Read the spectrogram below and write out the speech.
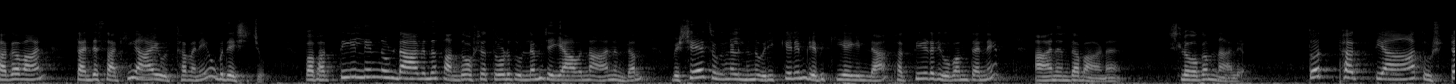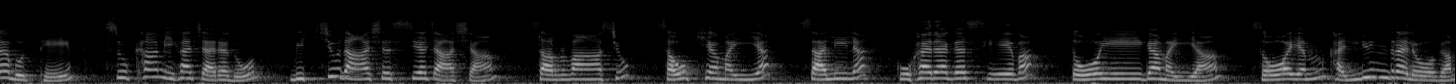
ഭഗവാൻ തന്റെ സഖിയായ ഉദ്ധവനെ ഉപദേശിച്ചു. അപ്പോൾ ഭക്തിയിൽ നിന്നുണ്ടാകുന്ന സന്തോഷത്തോട് തുല്യം ചെയ്യാവുന്ന ആനന്ദം വിഷയസുഖങ്ങളിൽ നിന്ന് ഒരിക്കലും ലഭിക്കുകയില്ല. ഭക്തിയുടെ രൂപം തന്നെ ആനന്ദമാണ്. ശ്ലോകം നാല്. ത്വത്ഭക്ത്യാ തുഷ്ടബുദ്ധേ സുഖമിഹ ചരതോ വിച്യുദാശസ്യ ചാശാം സർവാസു സൗഖ്യമയ്യ സലില കുഹരകസ്യേവ തോയേകമയ്യ സോയം ഖല്യുന്ദ്രലോകം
